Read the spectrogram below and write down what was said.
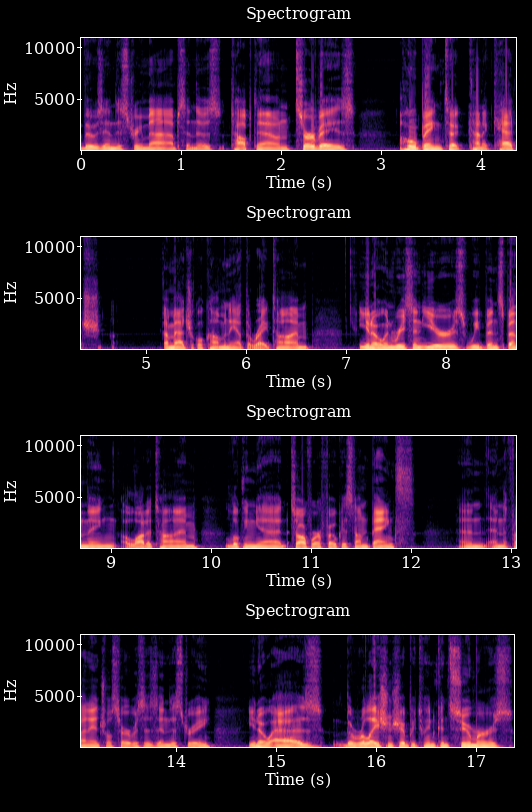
those industry maps and those top down surveys, hoping to kind of catch a magical company at the right time. You know, in recent years, we've been spending a lot of time looking at software focused on banks and, and the financial services industry. You know, as the relationship between consumers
